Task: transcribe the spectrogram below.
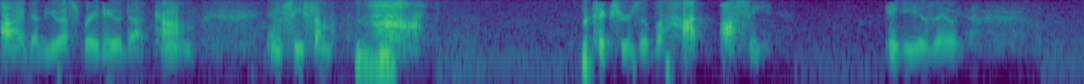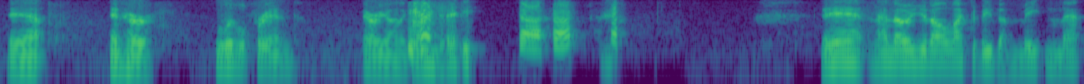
iwsradio.com and see some Mhm. hot pictures of the hot Aussie Iggy Azalea. Yeah, and her little friend Ariana Grande. Uh-huh. yeah, and I know you'd all like to be the meat in that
